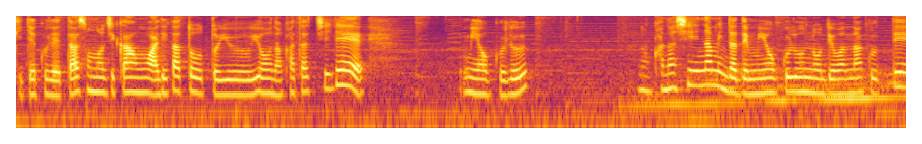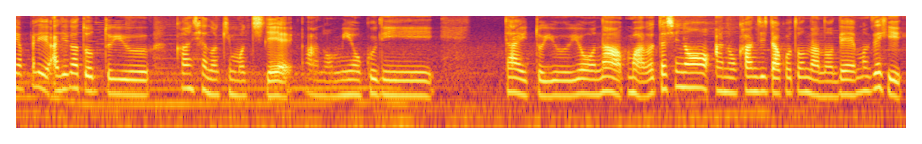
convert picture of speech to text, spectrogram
きてくれたその時間をありがとうというような形で見送る悲しい涙で見送るのではなくてやっぱりありがとうという感謝の気持ちであの見送りたいというような、まあ、私のあの感じたことなので、まあ、ぜひ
